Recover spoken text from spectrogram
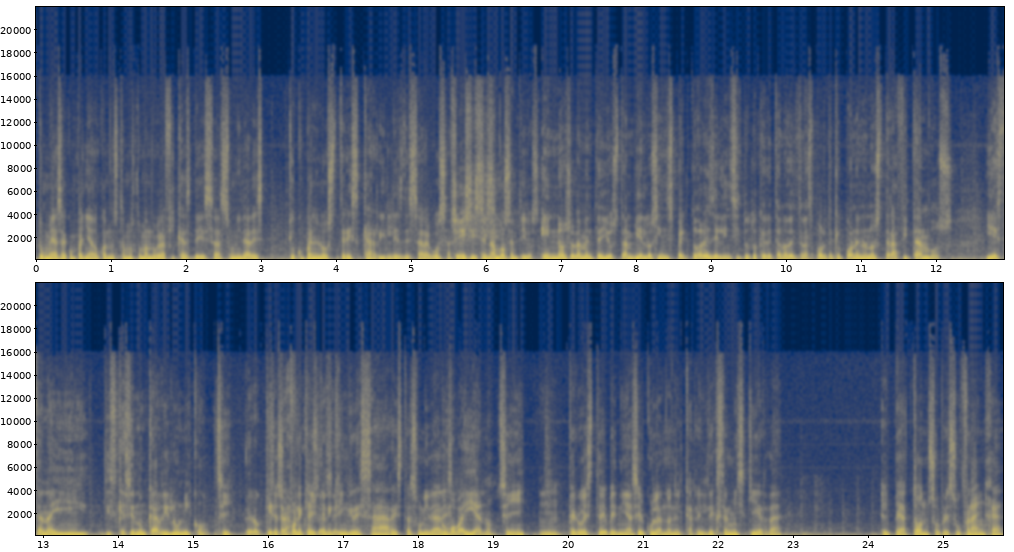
tú me has acompañado cuando estamos tomando gráficas de esas unidades que ocupan los tres carriles de Zaragoza. Sí, sí, sí, En sí. ambos sentidos. Y no solamente ellos, también los inspectores del Instituto Queretano del Transporte que ponen unos trafitambos y están ahí disque haciendo un carril único. Sí. Pero qué Se supone que ahí tienen que ingresar estas unidades. Como Bahía, ¿no? Sí, Mm. pero este venía circulando en el carril de extrema izquierda, el peatón sobre su franja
